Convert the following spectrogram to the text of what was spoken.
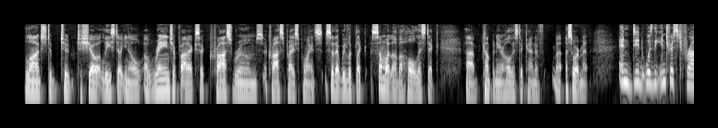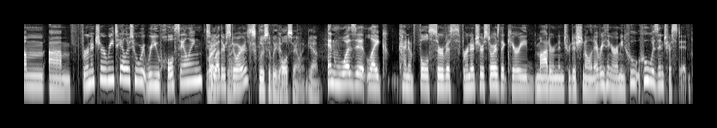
launch to, to to show at least a you know a range of products across rooms, across price points, so that we looked like somewhat of a holistic uh, company or holistic kind of uh, assortment. And did was the interest from um, furniture retailers who were were you wholesaling to Right, other right. stores? Exclusively wholesaling, yeah. And was it like kind of full service furniture stores that carried modern and traditional and everything? Or I mean, who who was interested?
